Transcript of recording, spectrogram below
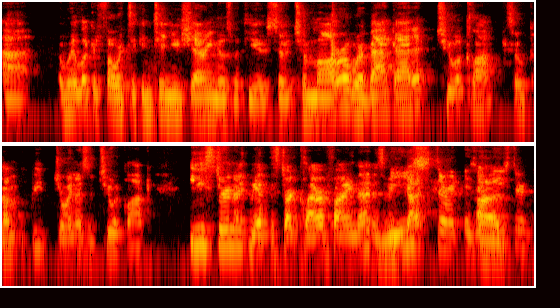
Uh, we're looking forward to continue sharing those with you. So tomorrow we're back at it, two o'clock. So come be, join us at two o'clock Eastern. We have to start clarifying that as we've Eastern, is it uh, Eastern?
